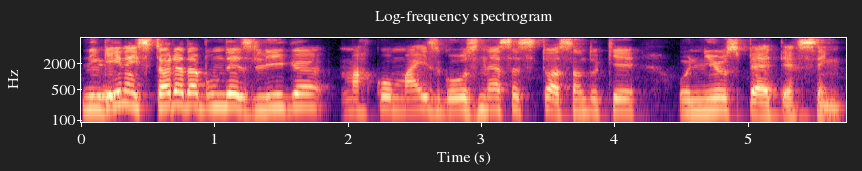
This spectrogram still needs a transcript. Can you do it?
Ninguém na história da Bundesliga marcou mais gols nessa situação do que o Nils Petersen.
